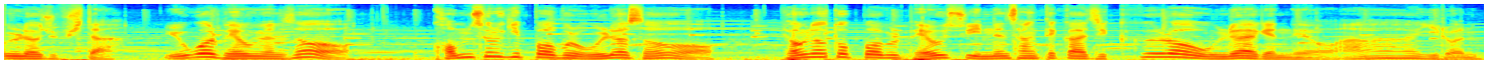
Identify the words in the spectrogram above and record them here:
올려줍시다. 이걸 배우면서 검술기법을 올려서 병력도법을 배울 수 있는 상태까지 끌어올려야겠네요. 아 이런.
